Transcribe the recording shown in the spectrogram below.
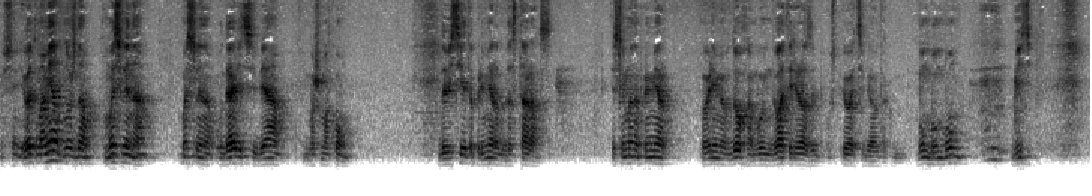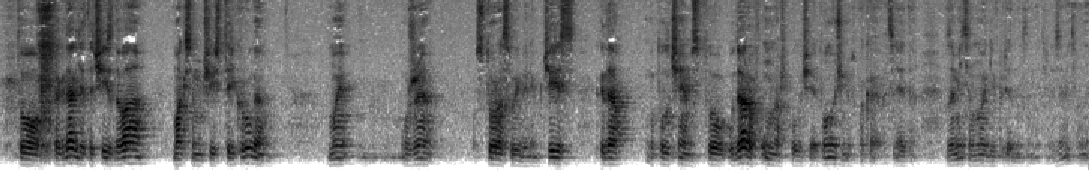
И в этот момент нужно мысленно, мысленно ударить себя башмаком. Довести это примерно до 100 раз. Если мы, например, во время вдоха будем 2-3 раза успевать себя вот так бум-бум-бум бить, то тогда где-то через 2, максимум через 3 круга мы уже 100 раз выберем. Через, когда мы получаем 100 ударов, ум наш получает, он очень успокаивается. Я это заметил, многие преданные заметили. Заметил, да?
